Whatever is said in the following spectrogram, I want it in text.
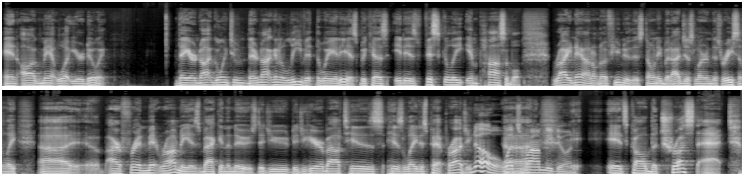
and augment what you're doing. They are not going to, they're not going to leave it the way it is because it is fiscally impossible. Right now, I don't know if you knew this, Tony, but I just learned this recently. Uh, our friend Mitt Romney is back in the news. Did you did you hear about his his latest pet project? No. What's uh, Romney doing? It's called the Trust Act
